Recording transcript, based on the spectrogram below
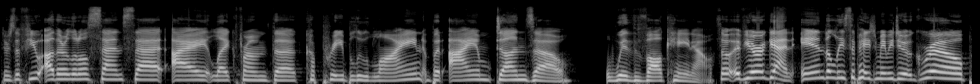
There's a few other little scents that I like from the Capri Blue line, but I am donezo with Volcano. So if you're again in the Lisa Page Made Me Do It group,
